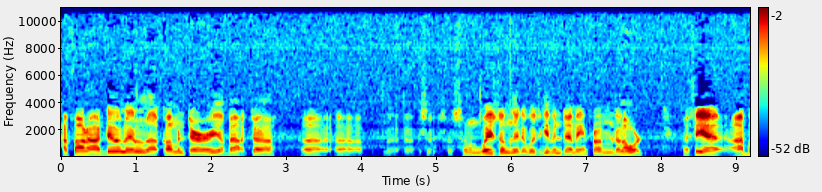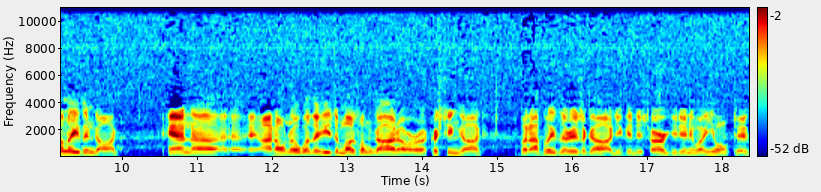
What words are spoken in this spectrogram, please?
I thought I'd do a little uh, commentary about uh, uh, uh some wisdom that was given to me from the Lord. See, I believe in God, and uh, I don't know whether He's a Muslim God or a Christian God but I believe there is a God. You can just argue it any way you want to.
